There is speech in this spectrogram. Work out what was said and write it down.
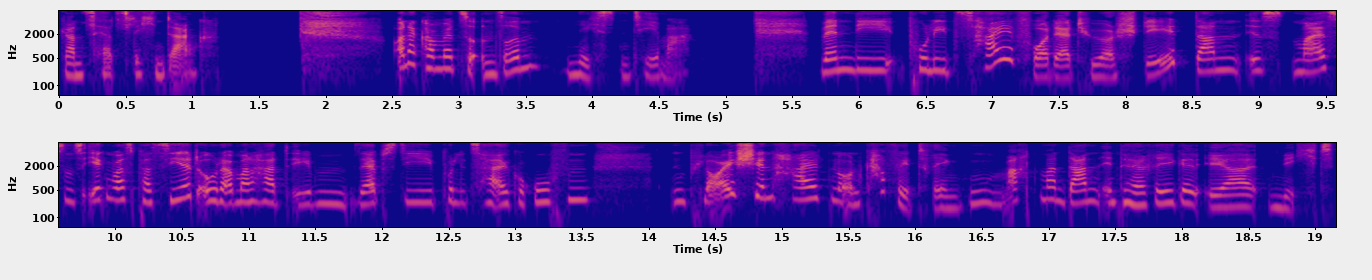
Ganz herzlichen Dank. Und dann kommen wir zu unserem nächsten Thema. Wenn die Polizei vor der Tür steht, dann ist meistens irgendwas passiert oder man hat eben selbst die Polizei gerufen. Ein Pläuschen halten und Kaffee trinken macht man dann in der Regel eher nicht.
